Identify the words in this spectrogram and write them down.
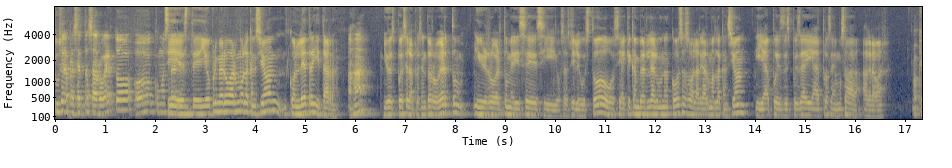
¿tú se la presentas a Roberto o cómo está? Sí, el- este, yo primero armo la canción con letra y guitarra. Ajá. Yo después se la presento a Roberto y Roberto me dice si, o sea, si le gustó o si hay que cambiarle algunas cosas o alargar más la canción y ya pues después de ahí ya procedemos a, a grabar. Ok.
